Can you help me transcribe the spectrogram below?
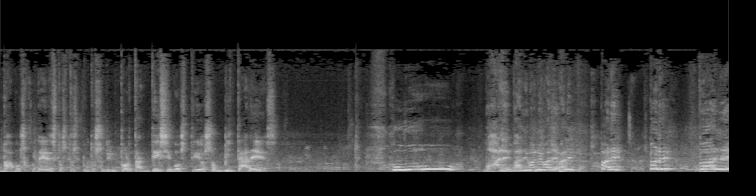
Vamos, joder, estos tres puntos son importantísimos, tío, son vitales. ¡Uh! Vale, vale, vale, vale, vale, vale, vale, vale,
